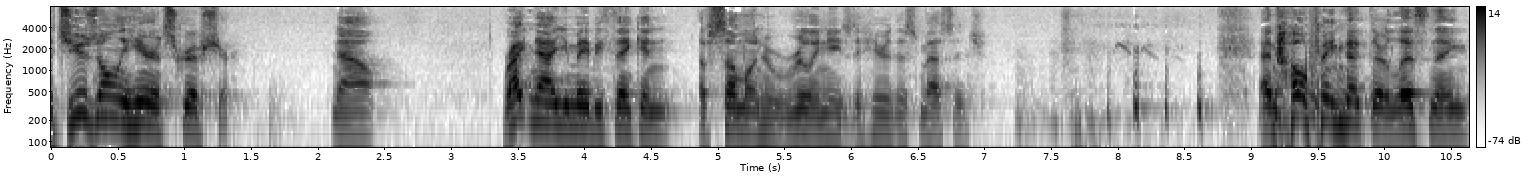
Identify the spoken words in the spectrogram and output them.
it's used only here in Scripture. Now, right now you may be thinking of someone who really needs to hear this message and hoping that they're listening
